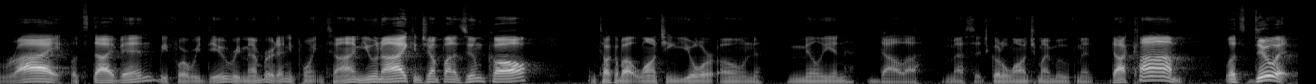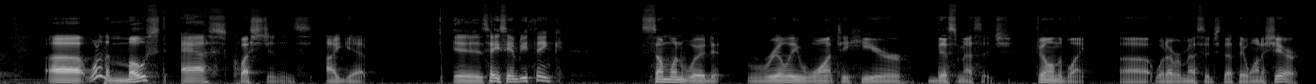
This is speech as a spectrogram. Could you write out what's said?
Right. Let's dive in. Before we do, remember at any point in time, you and I can jump on a Zoom call and talk about launching your own million dollar message. Go to launchmymovement.com. Let's do it. Uh, one of the most asked questions I get is Hey, Sam, do you think someone would really want to hear this message? Fill in the blank, uh, whatever message that they want to share.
